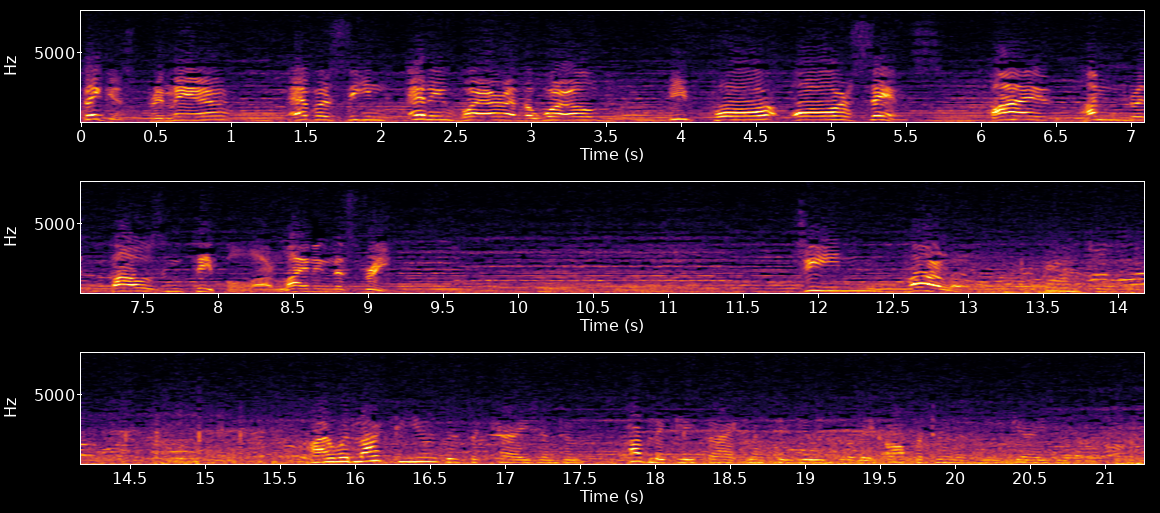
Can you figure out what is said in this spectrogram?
biggest premiere ever seen anywhere in the world before or since. 500,000 people are lining the street. Jean Harlow. I would like to use this occasion to publicly thank Mr. Hughes for the opportunity he gave me.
